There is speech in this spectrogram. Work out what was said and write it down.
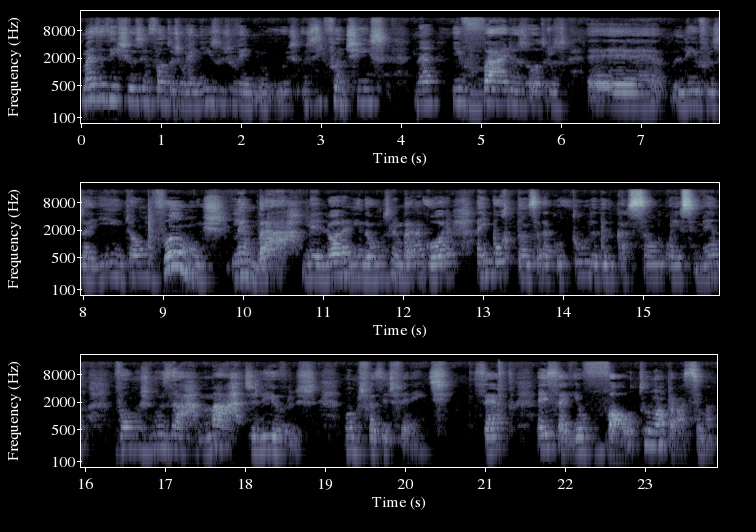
mas existem os infantos juvenis, os, juven, os, os infantis, né? E vários outros é, livros aí. Então, vamos lembrar, melhor ainda, vamos lembrar agora a importância da cultura, da educação, do conhecimento. Vamos nos armar de livros. Vamos fazer diferente, certo? É isso aí. Eu volto numa próxima?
